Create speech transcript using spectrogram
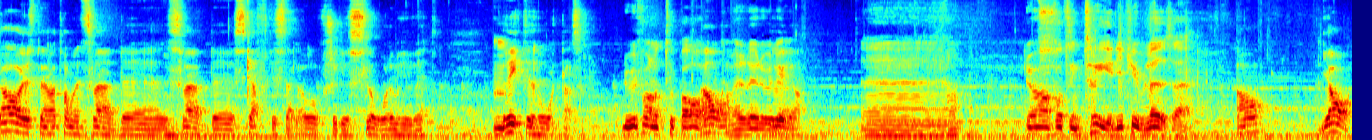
Ja, just det. Jag tar mitt svärd, eh, svärdskaft istället och försöker slå dem i huvudet. Riktigt hårt alltså. Du vill få honom att tuppa av? Ja, är det det du vill, vill göra? Eh, ja. Nu har han fått sin tredje kula i sig. Ja. Ja.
